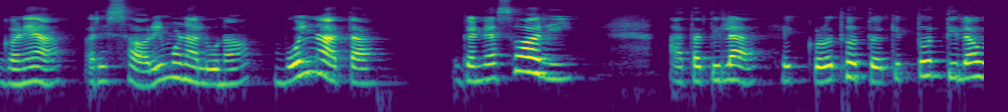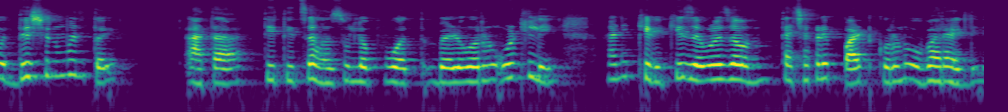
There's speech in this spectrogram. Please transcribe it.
Ganya अरे सॉरी म्हणालो ना. बोल ना आता. गण्या सॉरी आता तिला हे कळत होतं की तो तिला उद्देशून म्हणतोय. आता ती तिचं हसू लपवत बेडवरून उठली आणि खिडकीजवळ जाऊन त्याच्याकडे पाठ करून उभा राहिली.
